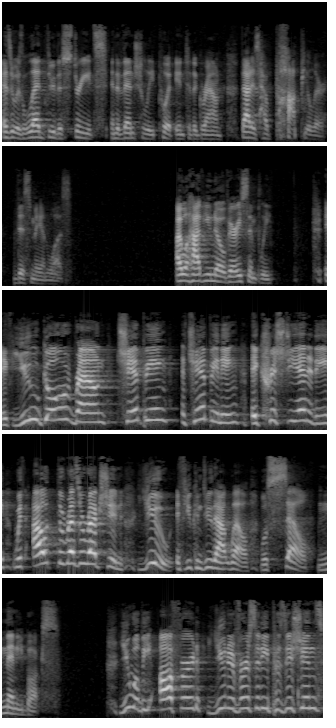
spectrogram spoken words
as it was led through the streets and eventually put into the ground. That is how popular this man was. I will have you know very simply if you go around championing, championing a Christianity without the resurrection, you, if you can do that well, will sell many books. You will be offered university positions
